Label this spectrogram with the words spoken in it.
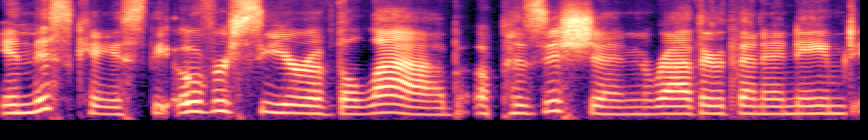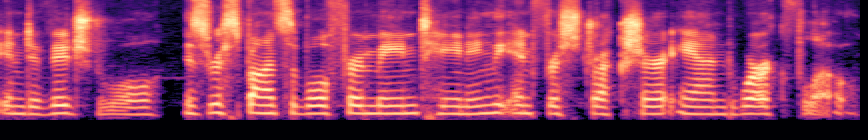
In this case, the overseer of the lab, a position rather than a named individual, is responsible for maintaining the infrastructure and workflow.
